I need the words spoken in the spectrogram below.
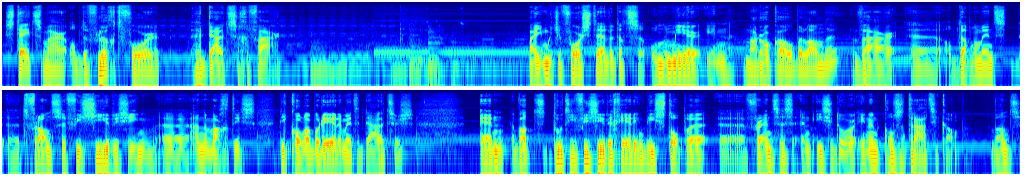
steeds maar op de vlucht voor het Duitse gevaar. Maar je moet je voorstellen dat ze onder meer in Marokko belanden, waar eh, op dat moment het Franse Vichy-regime eh, aan de macht is. Die collaboreren met de Duitsers. En wat doet die Vichy-regering? Die stoppen eh, Francis en Isidore in een concentratiekamp. Want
